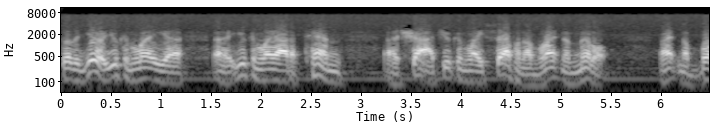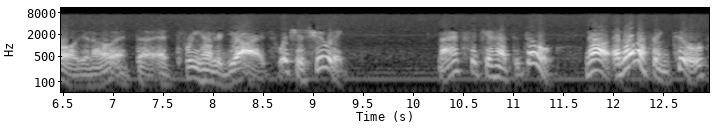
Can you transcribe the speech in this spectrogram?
so that you know you can lay uh, uh, you can lay out of ten uh, shots, you can lay seven of them right in the middle, right in the bull, you know, at uh, at 300 yards, which is shooting. Now that's what you have to do. Now another thing too,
